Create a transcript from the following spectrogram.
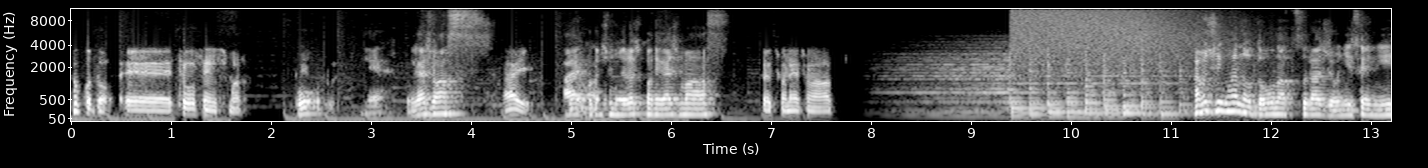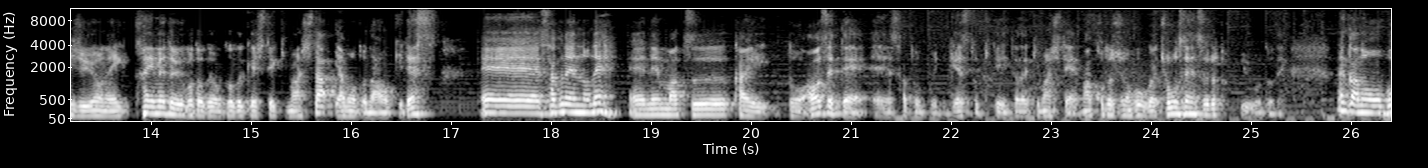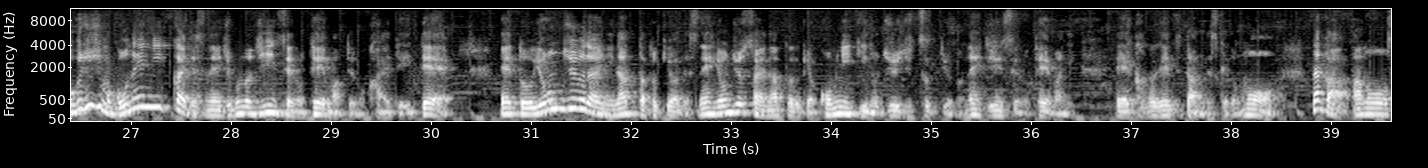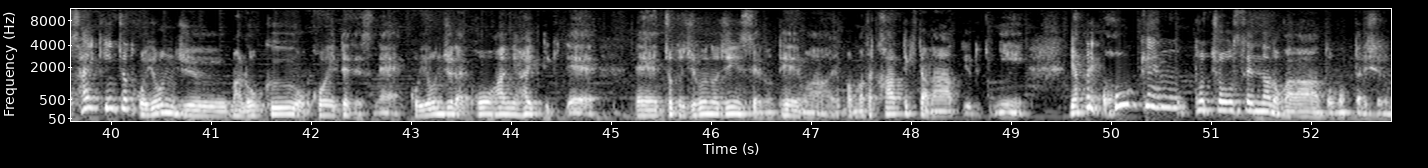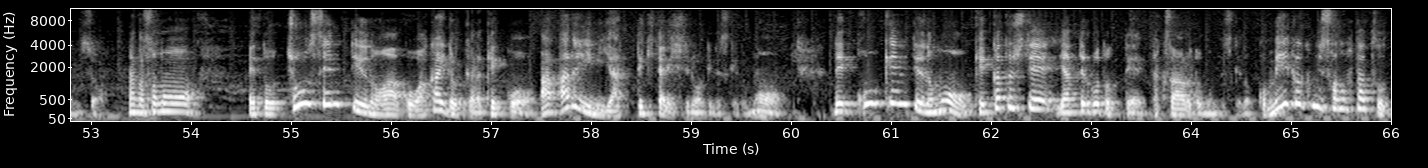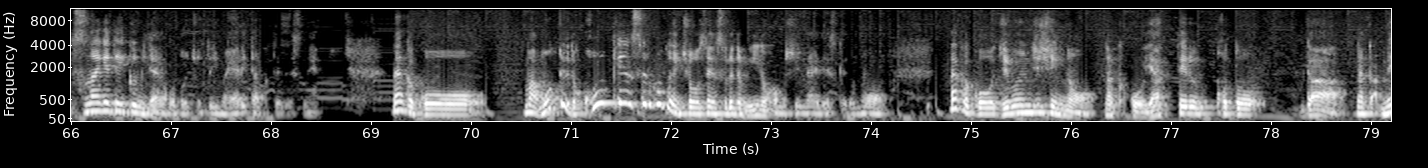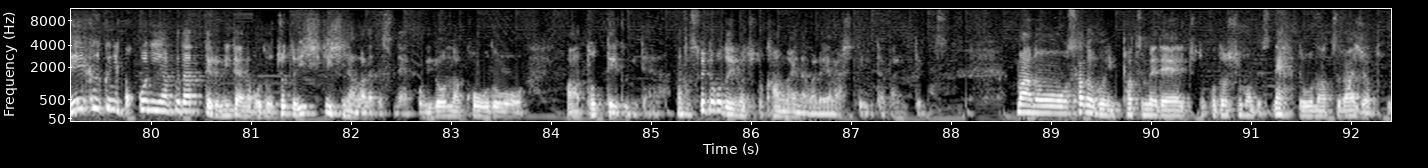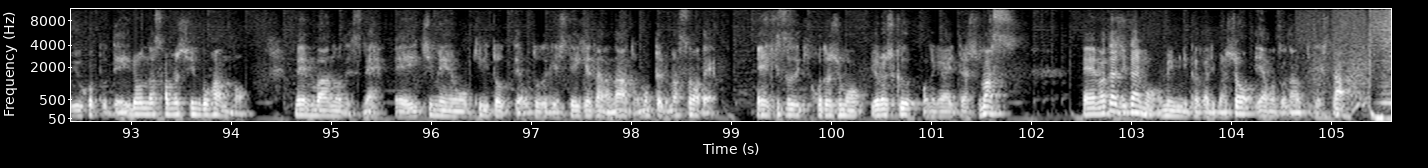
言、えー、挑戦します。ということですね、お願いします。はい。よはい、今年もよろしくお願いします。ろしくお願いします。サムシンファンのドーナツラジオ2024年1回目ということでお届けしてきました山本直樹です。えー昨年のね、え年末会と合わせて、え佐藤君にゲスト来ていただきまして、まあ、今年の方が挑戦するということで、なんかあの僕自身も5年に1回ですね、自分の人生のテーマっていうのを変えていて、えっと、40代になった時はですね、40歳になった時はコミュニティの充実っていうのをね、人生のテーマに、えー掲げてたんですけども、なんかあの最近ちょっとこう46、まあ、6を超えてですね、こう40代後半に入ってきて、えーちょっと自分の人生のテーマ、やっぱまた変わってきたなっていう時に、やっぱり貢献と挑戦なのかなと思ったりしてるんですよ。なんかそのえっと、挑戦っていうのはこう若い時から結構あある意味やってきたりしてるわけですけどもで貢献っていうのも結果としてやってることってたくさんあると思うんですけどこう明確にその2つをつなげていくみたいなことをちょっと今やりたくてですねなんかこう、まあ、もっと言うと貢献することに挑戦するでもいいのかもしれないですけどもなんかこう自分自身のなんかこうやってることがなんか明確にここに役立ってるみたいなことをちょっと意識しながらですねこういろんな行動をあ取っていくみたいななんかそういったことを今ちょっと考えながらやらせていただいてます。まあ、あの佐渡君一発目で、ちょっと今年もですね、ドーナツラジオということで、いろんなサムシングファンのメンバーのですね、えー一面を切り取ってお届けしていけたらなと思っておりますので、えー引き続き今年もよろしくお願いいたします。えーまた次回もお耳にかかりましょう。山本直樹でした。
